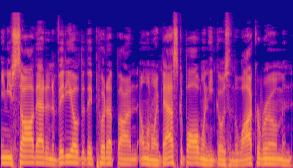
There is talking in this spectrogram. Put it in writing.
And you saw that in a video that they put up on Illinois basketball when he goes in the locker room and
